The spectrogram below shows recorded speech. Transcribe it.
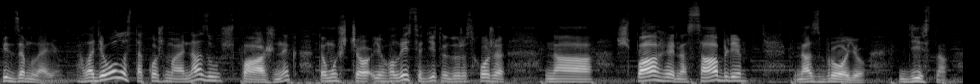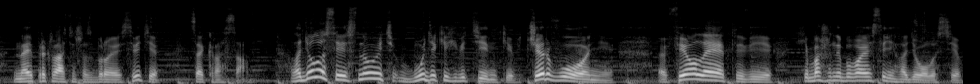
під землею. Гладіолус також має назву шпажник, тому що його листя дійсно дуже схоже на шпаги, на саблі, на зброю. Дійсно, найпрекрасніша зброя в світі це краса. Гладіолуси існують будь-яких відтінків: червоні, е, фіолетові, хіба що не буває синіх гладіолусів.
